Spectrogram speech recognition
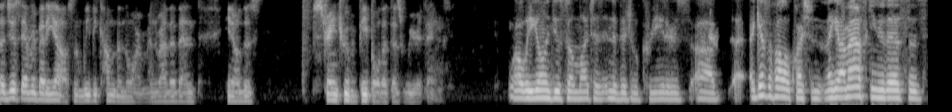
as just everybody else and we become the norm and rather than, you know, this strange group of people that does weird things. Well, we only do so much as individual creators. Uh, I guess a follow up question, and again, I'm asking you this as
